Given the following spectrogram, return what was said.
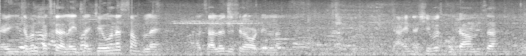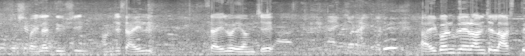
काही इथं पण पचका झाला इथला जेवणच संपलाय. चालू आहे दुसऱ्या हॉटेलला. काय नशीबच कुठं आमचा. पहिल्याच दिवशी आमचे साहिल साहिल भाई आमचे. आयकॉन प्लेअर आमचे लास्ट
